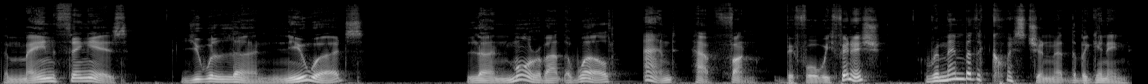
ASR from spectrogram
The main thing is you will learn new words, learn more about the world, and have fun. Before we finish, Remember the question at the beginning.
